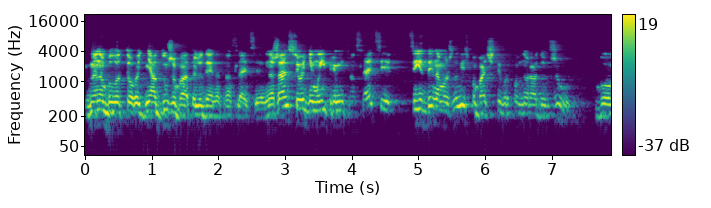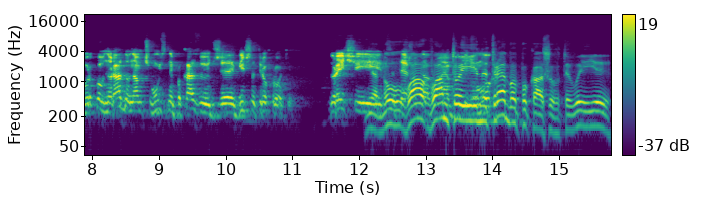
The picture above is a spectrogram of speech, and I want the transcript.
І в мене було того дня дуже багато людей на трансляції. На жаль, сьогодні мої прямі трансляції це єдина можливість побачити Верховну Раду вживу. Бо Верховну Раду нам чомусь не показують вже більше трьох років. До речі, Ні, ну це теж вам, так, вам то її не треба показувати, ви її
